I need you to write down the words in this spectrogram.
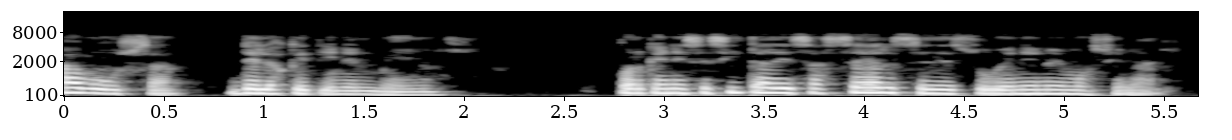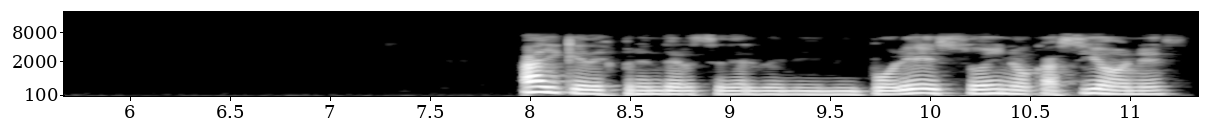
abusa de los que tienen menos, porque necesita deshacerse de su veneno emocional. Hay que desprenderse del veneno y por eso, en ocasiones,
